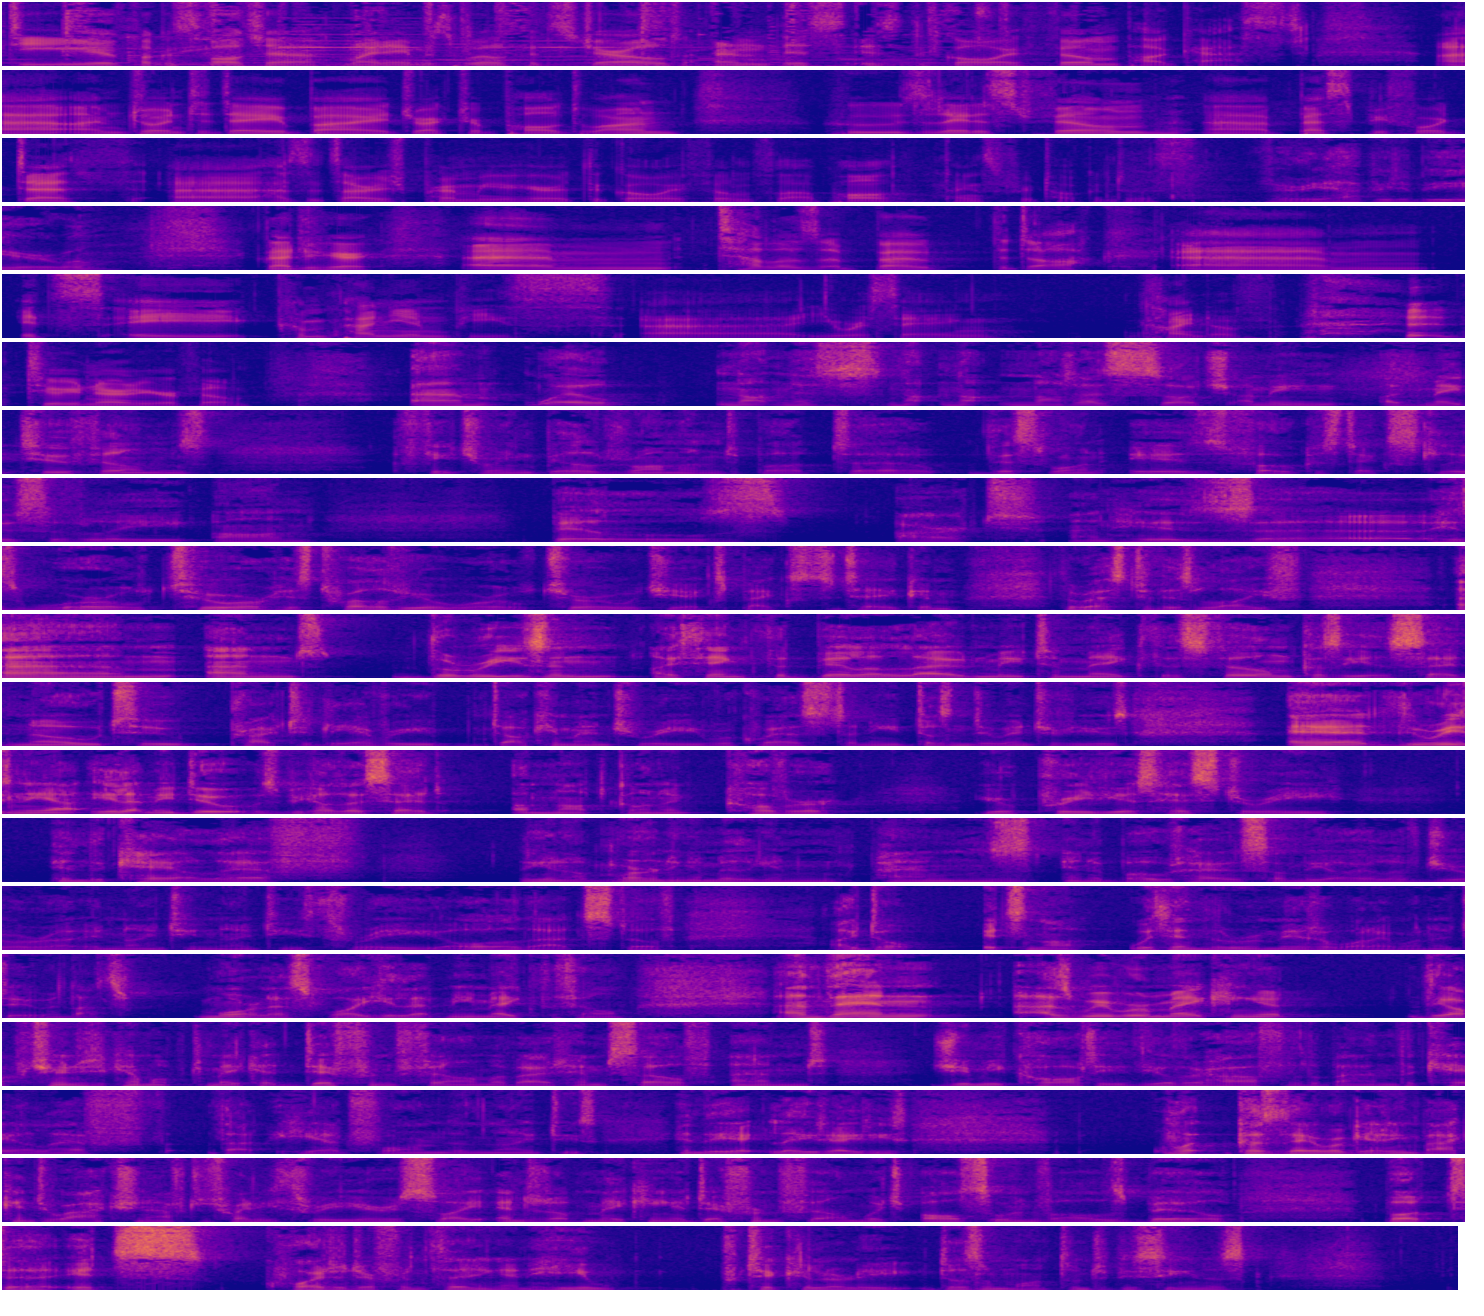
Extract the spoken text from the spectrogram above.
Dear Focus Volta, my name is Will Fitzgerald, and this is the Galway Film Podcast. Uh, I'm joined today by director Paul Duane, whose latest film, uh, Best Before Death, uh, has its Irish premiere here at the Galway Film Fleadh. Paul, thanks for talking to us. Very happy to be here, Will. Glad you're here. Um, tell us about the doc. Um, it's a companion piece, uh, you were saying, kind of, to an earlier film. Um, well, not, necess- not not not as such. I mean, I've made two films featuring Bill Drummond, but uh, this one is focused exclusively on Bill's art and his uh, his world tour, his twelve year world tour, which he expects to take him the rest of his life. Um, and the reason I think that Bill allowed me to make this film, because he has said no to practically every documentary request and he doesn't do interviews, uh, the reason he, he let me do it was because I said, I'm not going to cover your previous history in the KLF, you know, burning a million pounds in a boathouse on the Isle of Jura in 1993, all of that stuff. I don't, it's not within the remit of what I want to do. And that's more or less why he let me make the film. And then as we were making it, the opportunity came up to make a different film about himself and Jimmy Cauty, the other half of the band, the KLF that he had formed in the 90s, in the late 80s, because they were getting back into action after 23 years. So I ended up making a different film, which also involves Bill, but uh, it's quite a different thing. And he particularly doesn't want them to be seen as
